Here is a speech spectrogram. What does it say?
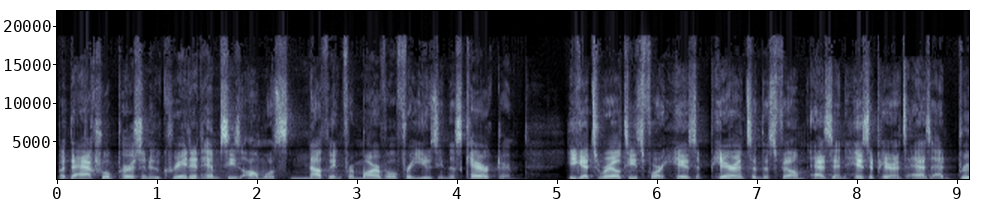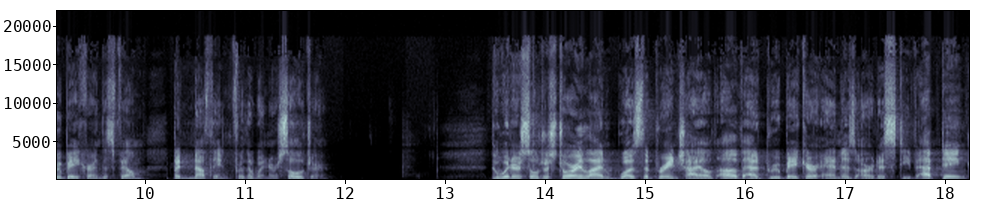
But the actual person who created him sees almost nothing from Marvel for using this character. He gets royalties for his appearance in this film, as in his appearance as Ed Brubaker in this film, but nothing for the Winter Soldier. The Winter Soldier storyline was the brainchild of Ed Brubaker and his artist Steve Epting,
